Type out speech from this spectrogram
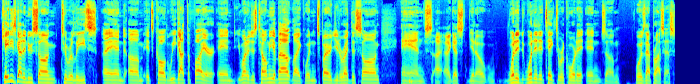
Katie's got a new song to release, and um, it's called "We Got the Fire." And you want to just tell me about like what inspired you to write this song, and I, I guess you know what did what did it take to record it, and um, what was that process?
